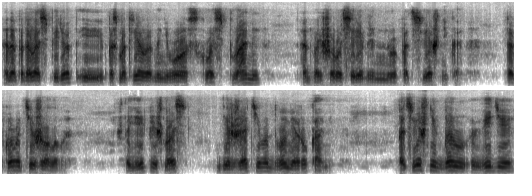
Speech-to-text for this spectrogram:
она подалась вперед и посмотрела на него сквозь пламя от большого серебряного подсвечника, такого тяжелого, что ей пришлось держать его двумя руками. Подсвечник был в виде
